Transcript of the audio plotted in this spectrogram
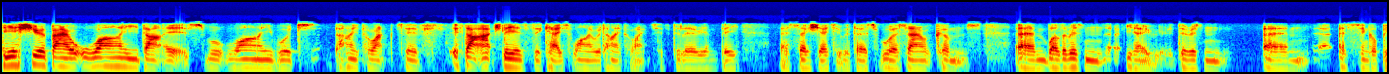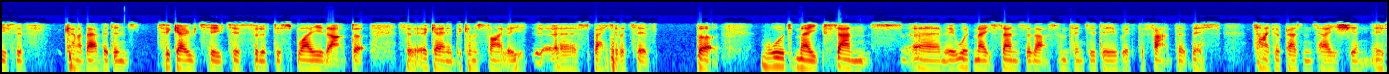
the issue about why that is, why would hypoactive, if that actually is the case, why would hypoactive delirium be associated with those worse outcomes. Um, well, there isn't, you know, there isn't um, a single piece of kind of evidence to go to to sort of display that. But so again, it becomes slightly uh, speculative. But would make sense. Um, it would make sense that that's something to do with the fact that this type of presentation is,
